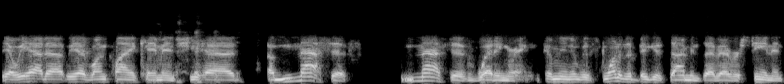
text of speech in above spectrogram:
yeah, we had uh, we had one client came in. She had a massive, massive wedding ring. I mean, it was one of the biggest diamonds I've ever seen, and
